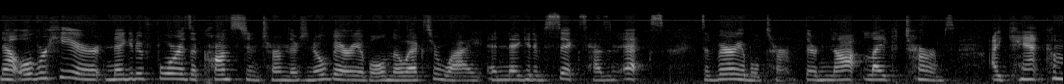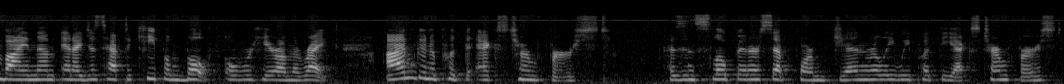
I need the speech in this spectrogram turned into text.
Now over here, negative 4 is a constant term. There's no variable, no x or y, and negative 6 has an x. It's a variable term. They're not like terms. I can't combine them, and I just have to keep them both over here on the right. I'm going to put the x term first, because in slope-intercept form, generally we put the x term first,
